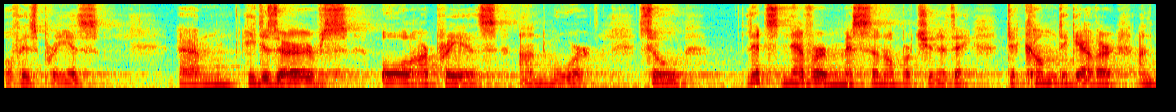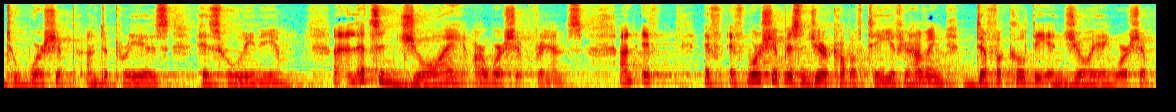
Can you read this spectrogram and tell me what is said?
of his praise. Um, he deserves all our praise and more. So Let's never miss an opportunity to come together and to worship and to praise His holy name. Uh, let's enjoy our worship, friends. And if if, if worship isn't your cup of tea, if you're having difficulty enjoying worship,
